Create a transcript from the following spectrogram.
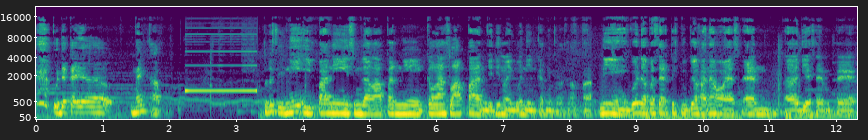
Udah kayak make up. Terus ini IPA nih 98 nih kelas 8 Jadi nilai gue ningkat nih kelas 8 Nih gue dapet sertif juga karena OSN eh, di SMP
